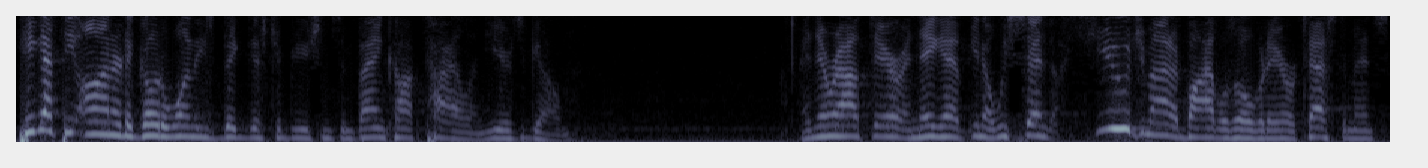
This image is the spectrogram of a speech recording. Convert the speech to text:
He got the honor to go to one of these big distributions in Bangkok, Thailand, years ago. And they're out there, and they have, you know, we send a huge amount of Bibles over there or Testaments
